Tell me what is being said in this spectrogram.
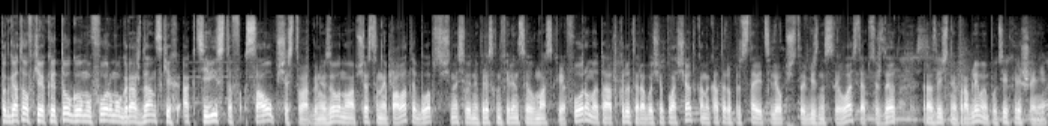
Подготовке к итоговому форуму гражданских активистов сообщества, организованного Общественной палатой, была посвящена сегодня пресс-конференция в Москве. Форум – это открытая рабочая площадка, на которой представители общества, бизнеса и власти обсуждают различные проблемы и пути их решения.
